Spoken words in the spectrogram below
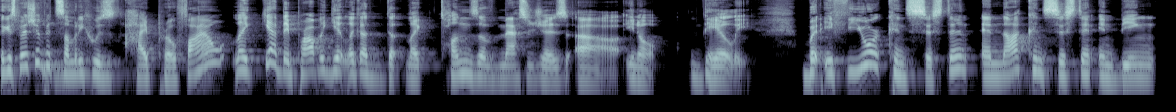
Like especially if it's mm-hmm. somebody who's high profile, like yeah, they probably get like a like tons of messages uh, you know, daily. But if you're consistent and not consistent in being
